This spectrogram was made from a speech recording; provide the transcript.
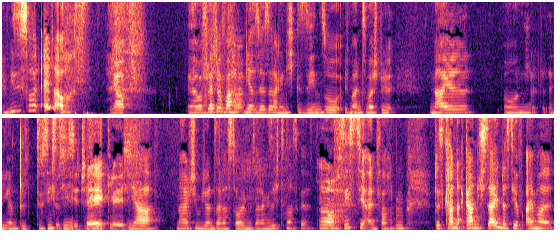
Irgendwie siehst du heute älter aus. Ja. Ja, aber Auf vielleicht auch, Fall. hatten ja sehr, sehr lange nicht gesehen. So, ich meine, zum Beispiel Nile und Liam, du, du siehst Du siehst sie täglich. Ja, Nile schon wieder in seiner Story mit seiner Gesichtsmaske. Oh. Du siehst sie einfach. Du, das kann gar nicht sein, dass die auf einmal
